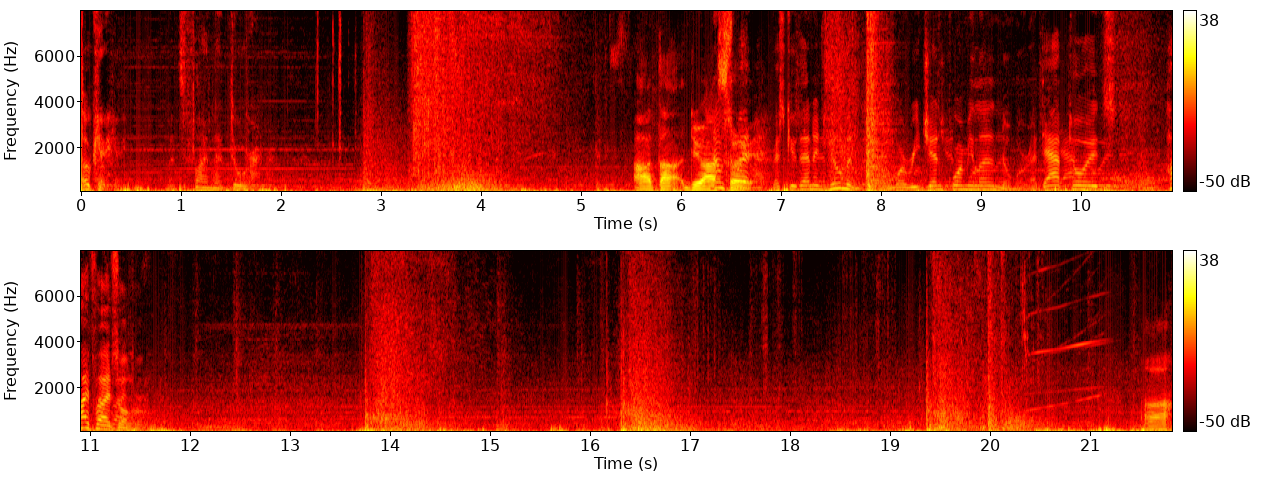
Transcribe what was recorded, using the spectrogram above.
Okay, let's find that door. Ah, I thought, dude, er I no sweat. Rescue that inhuman. No more regen formula, no more adaptoids. High fives all around. Uh,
